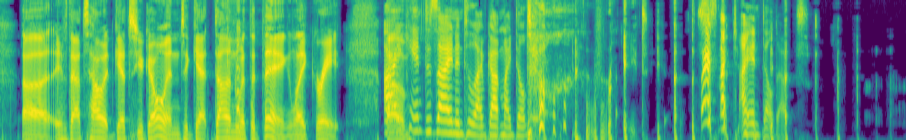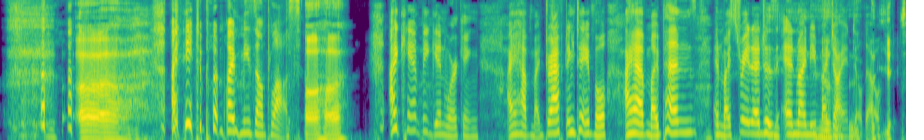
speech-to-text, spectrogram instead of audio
uh, if that's how it gets you going to get done with the thing, like great. I Um, can't design until I've got my dildo. right. Where's my giant dildo? Uh I need to put my mise en place. Uh huh. I can't begin working. I have my drafting table, I have my pens and my straight edges, and I need my giant dildo. Yes.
